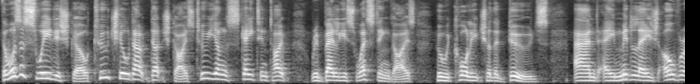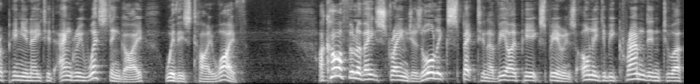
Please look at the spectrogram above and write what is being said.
There was a Swedish girl, two chilled out Dutch guys, two young skating type rebellious Western guys who would call each other dudes, and a middle aged, over opinionated, angry Western guy with his Thai wife. A car full of eight strangers, all expecting a VIP experience, only to be crammed into a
